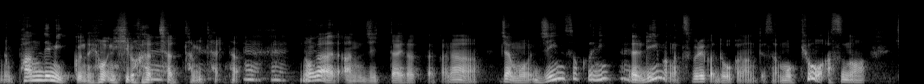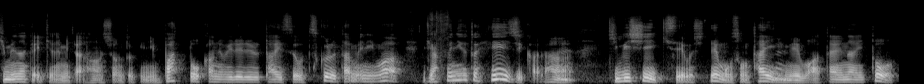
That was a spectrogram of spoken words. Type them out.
うパンデミックのように広がっちゃったみたいなのがあの実態だったからじゃあもう迅速にリーマンが潰れるかどうかなんてさもう今日明日の決めなきゃいけないみたいな話の時にバッとお金を入れれる体制を作るためには逆に言うと平時かうん。ら厳しい規制をしてもうその大義名を与えないと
